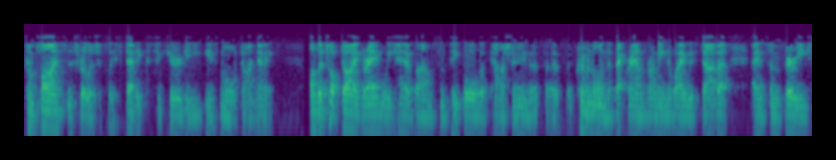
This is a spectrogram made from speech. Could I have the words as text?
Compliance is relatively static, security is more dynamic. On the top diagram, we have um, some people, a cartoon of, a criminal in the background running away with data, and some very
